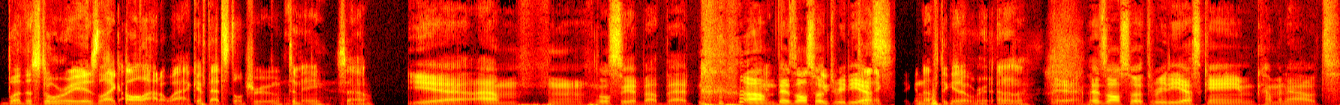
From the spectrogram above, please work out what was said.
but the story is like all out of whack, if that's still true to me. So Yeah, um, hmm, we'll see about that. um, there's also a 3DS. Enough to get over it. I don't know. Yeah, there's also a 3DS game coming out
